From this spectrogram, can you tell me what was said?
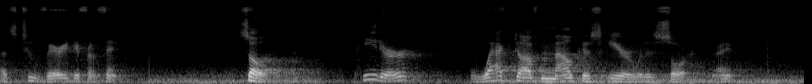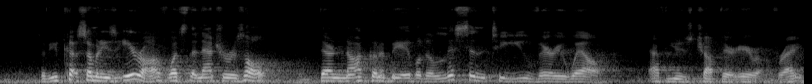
That's two very different things. So, Peter whacked off Malchus' ear with his sword, right? So, if you cut somebody's ear off, what's the natural result? They're not going to be able to listen to you very well after you just chop their ear off, right?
